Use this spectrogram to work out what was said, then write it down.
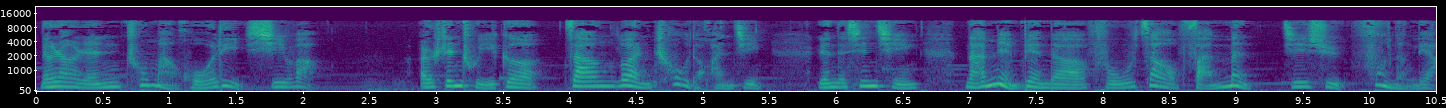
能让人充满活力、希望。而身处一个脏乱臭的环境，人的心情难免变得浮躁、烦闷，积蓄负能量。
